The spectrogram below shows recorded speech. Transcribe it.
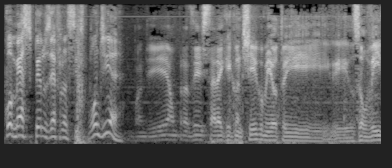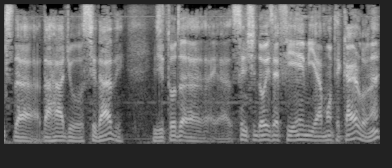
Começo pelo Zé Francisco. Bom dia. Bom dia, é um prazer estar aqui contigo, Milton, e, e os ouvintes da, da Rádio Cidade, de toda a 102 FM e a Monte Carlo, né?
